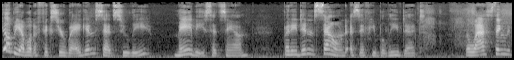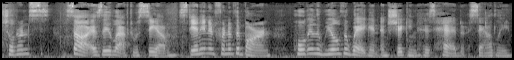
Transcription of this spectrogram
You'll be able to fix your wagon, said Sue Maybe, said Sam, but he didn't sound as if he believed it. The last thing the children saw as they left was Sam standing in front of the barn, holding the wheel of the wagon and shaking his head sadly.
